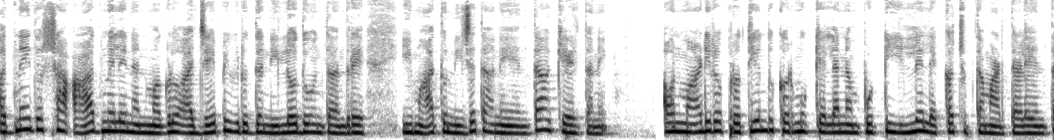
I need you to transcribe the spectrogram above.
ಹದಿನೈದು ವರ್ಷ ಆದ್ಮೇಲೆ ನನ್ನ ಮಗಳು ಆ ಜೆ ಪಿ ವಿರುದ್ಧ ನಿಲ್ಲೋದು ಅಂತ ಅಂದ್ರೆ ಈ ಮಾತು ನಿಜ ತಾನೆ ಅಂತ ಕೇಳ್ತಾನೆ. ಅವ್ನ್ ಮಾಡಿರೋ ಪ್ರತಿಯೊಂದು ಕರ್ಮಕ್ಕೆಲ್ಲ ನಮ್ ಪುಟ್ಟಿ ಇಲ್ಲೇ ಲೆಕ್ಕ ಚುಪ್ತ ಮಾಡ್ತಾಳೆ ಅಂತ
